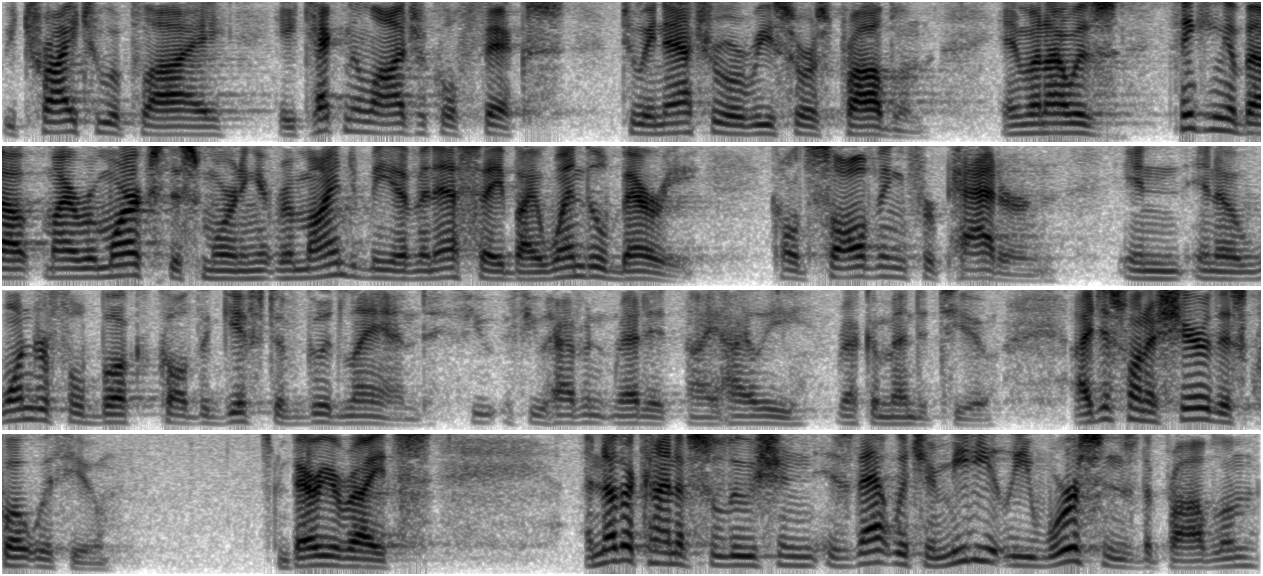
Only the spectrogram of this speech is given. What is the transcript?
we try to apply a technological fix to a natural resource problem. And when I was thinking about my remarks this morning, it reminded me of an essay by Wendell Berry called Solving for Pattern in, in a wonderful book called The Gift of Good Land. If you, if you haven't read it, I highly recommend it to you. I just want to share this quote with you. Berry writes Another kind of solution is that which immediately worsens the problem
